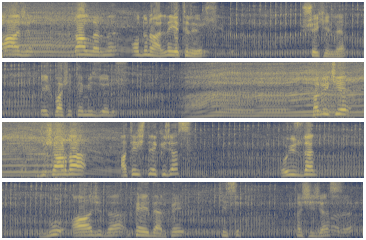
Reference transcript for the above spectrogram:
ağacın dallarını odun haline getiriyoruz. Şu şekilde. İlk başta temizliyoruz. Tabii ki dışarıda ateşte yakacağız. O yüzden bu ağacı da peyderpey kesip taşıyacağız. Bunları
